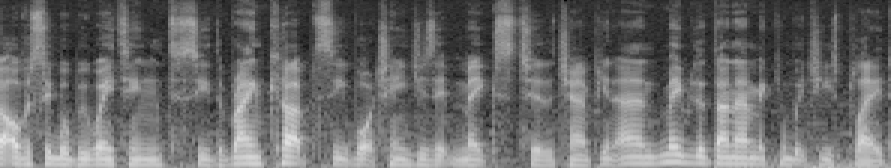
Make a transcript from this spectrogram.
but obviously we'll be waiting to see the rank up, to see what changes it makes to the champion, and maybe the dynamic in which he's played.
